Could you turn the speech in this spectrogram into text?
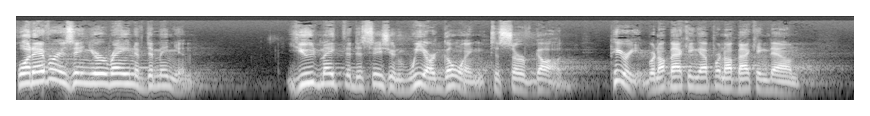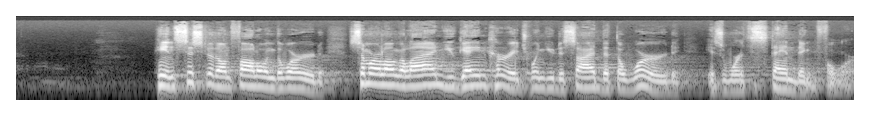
Whatever is in your reign of dominion, you'd make the decision we are going to serve God. Period. We're not backing up, we're not backing down. He insisted on following the word. Somewhere along the line, you gain courage when you decide that the word is worth standing for.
